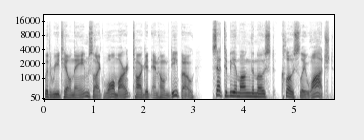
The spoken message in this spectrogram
with retail names like Walmart, Target, and Home Depot set to be among the most closely watched.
